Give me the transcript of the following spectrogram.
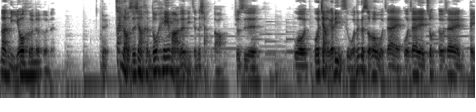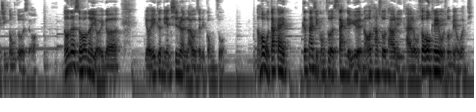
那你又何德何能？对，再老实讲，很多黑马的你真的想不到。就是我我讲一个例子，我那个时候我在我在中我在北京工作的时候。然后那时候呢，有一个有一个年轻人来我这里工作，然后我大概跟他一起工作了三个月，然后他说他要离开了，我说 OK，我说没有问题，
